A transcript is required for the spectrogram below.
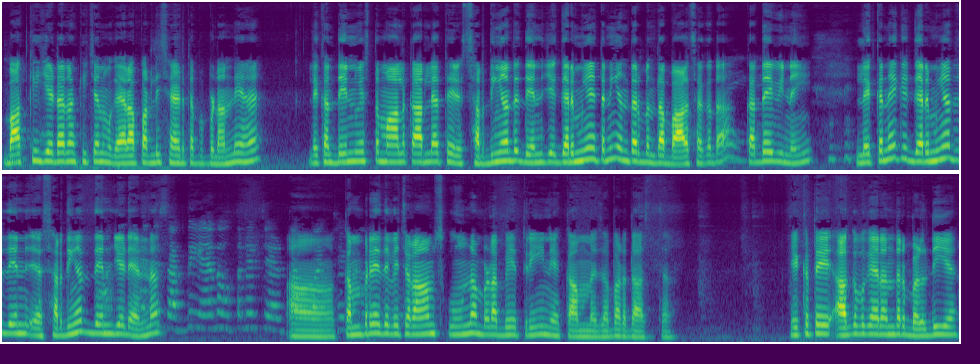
ਇਹਦੇ ਬਾਕੀ ਜਿਹੜਾ ਨਾ ਕਿਚਨ ਵਗੈਰਾ ਪਰਲੀ ਸਾਈਡ ਤੇ ਆਪਾਂ ਬਣਾਉਂਦੇ ਹਾਂ। ਲੇਕਿਨ ਦਿਨ ਨੂੰ ਇਸਤੇਮਾਲ ਕਰ ਲਿਆ ਤੇ ਸਰਦੀਆਂ ਦੇ ਦਿਨ ਜੇ ਗਰਮੀਆਂ ਤਾਂ ਨਹੀਂ ਅੰਦਰ ਬੰਦਾ ਬਾਲ ਸਕਦਾ ਕਦੇ ਵੀ ਨਹੀਂ। ਲੇਕਿਨ ਇਹ ਕਿ ਗਰਮੀਆਂ ਦੇ ਦਿਨ ਸਰਦੀਆਂ ਦੇ ਦਿਨ ਜਿਹੜੇ ਹਨ ਨਾ ਹੈ ਆ ਕਮਰੇ ਦੇ ਵਿੱਚ ਆਰਾਮ ਸਕੂਨ ਨਾ ਬੜਾ ਬਿਹਤਰੀਨ ਹੈ ਕੰਮ ਹੈ ਜ਼ਬਰਦਸਤ। ਇੱਕ ਤੇ ਅੱਗ ਵਗੈਰਾ ਅੰਦਰ ਬਲਦੀ ਹੈ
